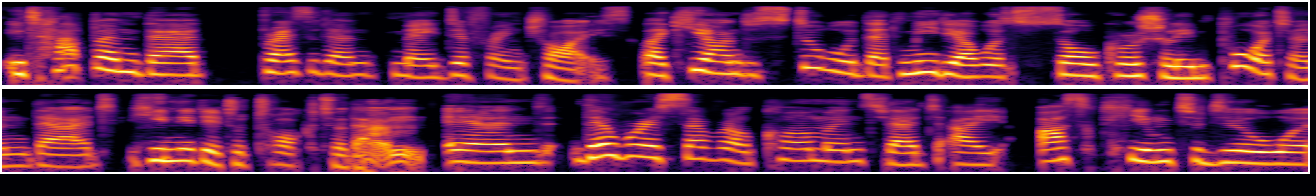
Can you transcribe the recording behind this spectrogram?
it happened that president made different choice. Like he understood that media was so crucially important that he needed to talk to them. And there were several comments that I asked him to do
